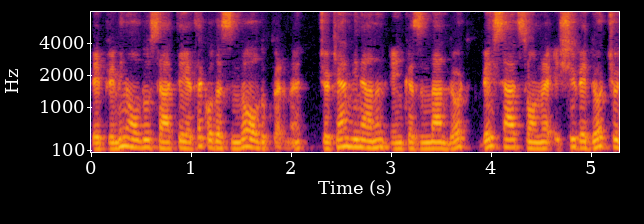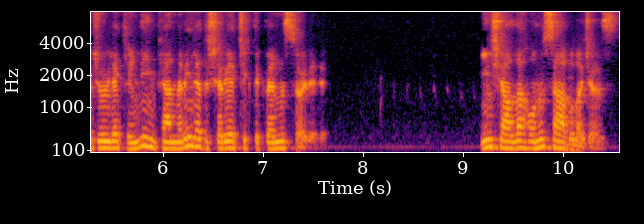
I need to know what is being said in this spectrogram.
depremin olduğu saatte yatak odasında olduklarını, çöken binanın enkazından 4-5 saat sonra eşi ve 4 çocuğuyla kendi imkanlarıyla dışarıya çıktıklarını söyledi. İnşallah onu sağ bulacağız.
